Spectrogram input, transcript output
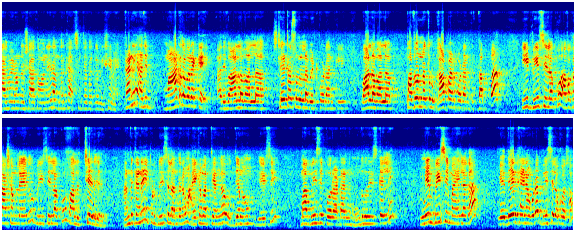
నలభై రెండు శాతం అనేది అందరికీ హర్షించదగ్గ విషయమే. కానీ అది మాటల వరకే అది వాళ్ళ వాళ్ళ స్టేటస్లలో పెట్టుకోవడానికి వాళ్ళ వాళ్ళ పదోన్నతులు కాపాడుకోవడానికి తప్ప ఈ బీసీలకు అవకాశం లేదు బీసీలకు వాళ్ళు ఇచ్చేది లేదు. అందుకనే ఇప్పుడు బీసీలు అందరం ఐకమత్యంగా ఉద్యమం చేసి మా బీసీ పోరాటాన్ని ముందుకు తీసుకెళ్ళి మేము బీసీ మహిళగా ఏ దేనికైనా కూడా బీసీల కోసం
